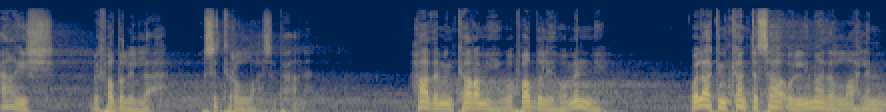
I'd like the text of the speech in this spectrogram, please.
عايش بفضل الله وستر الله سبحانه. هذا من كرمه وفضله ومنه. ولكن كان تساؤل لماذا الله لم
